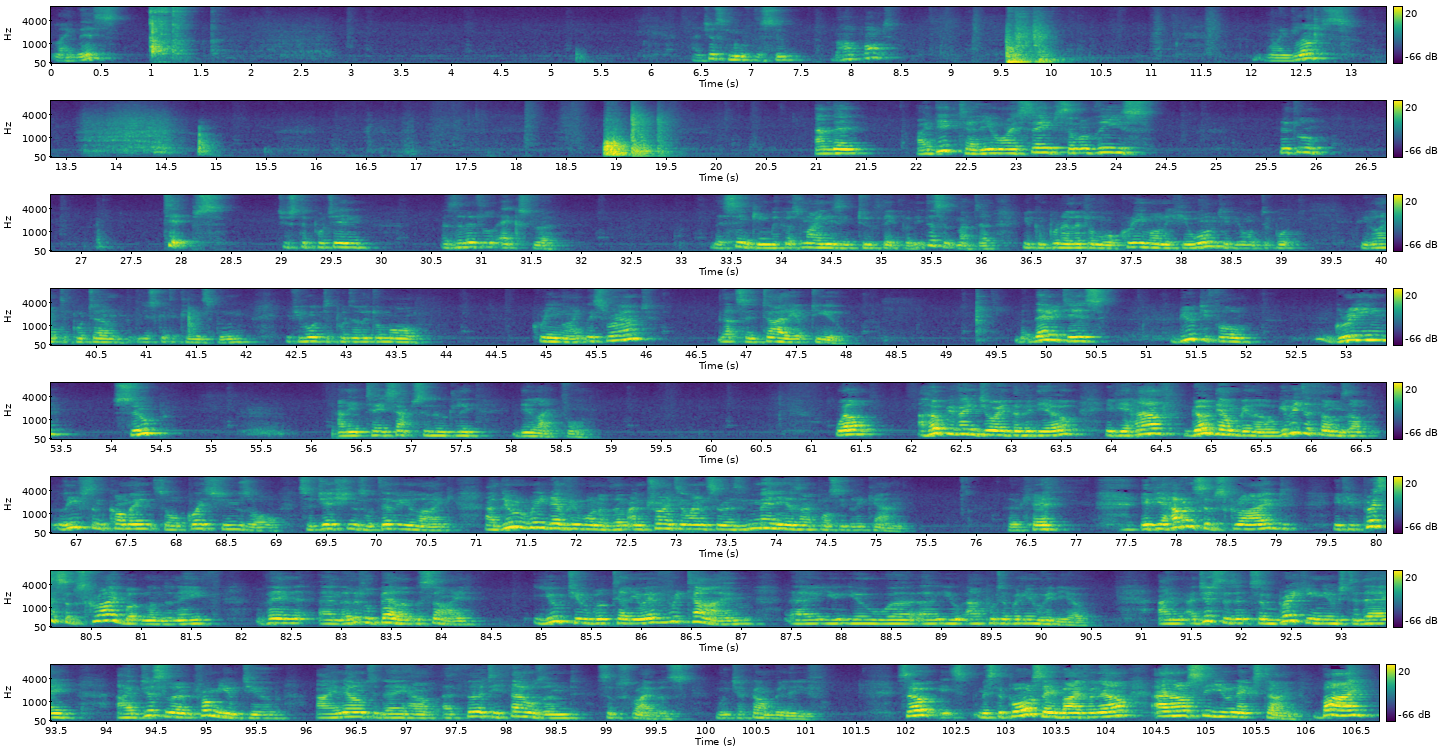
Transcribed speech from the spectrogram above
Like this. Just move the soup pot. My gloves. And then I did tell you I saved some of these little tips just to put in as a little extra they're sinking because mine isn't too thick but it doesn't matter. You can put a little more cream on if you want if you want to put if you'd like to put um, just get a clean spoon. If you want to put a little more cream like this round that's entirely up to you. But there it is beautiful green soup and it tastes absolutely delightful. Well I hope you've enjoyed the video. If you have, go down below, give it a thumbs up, leave some comments or questions or suggestions, whatever you like. I do read every one of them and try to answer as many as I possibly can. Okay? If you haven't subscribed, if you press the subscribe button underneath, then and the little bell at the side, YouTube will tell you every time uh, you, you, uh, uh, you, I put up a new video. And just as some breaking news today, I've just learned from YouTube, I now today have a 30,000 subscribers, which I can't believe. So it's Mr. Paul saying bye for now, and I'll see you next time. Bye!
